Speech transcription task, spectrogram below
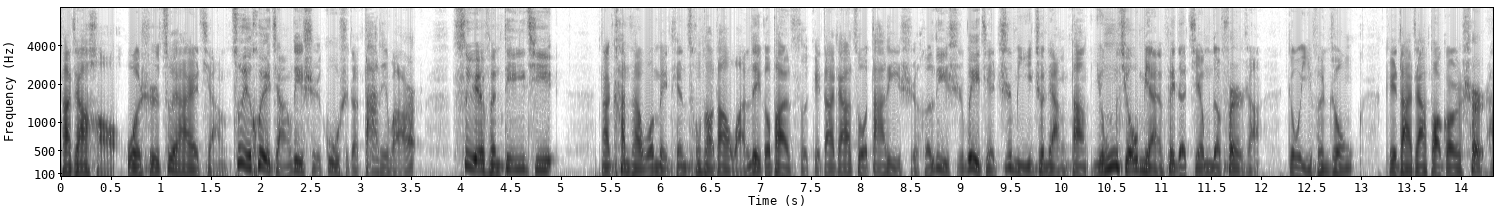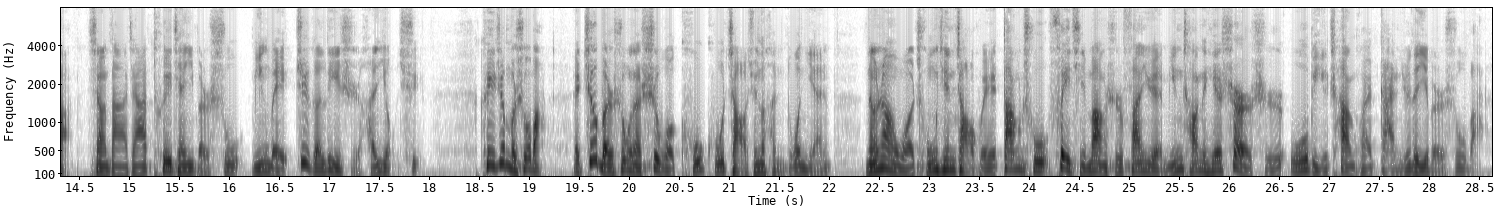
大家好，我是最爱讲、最会讲历史故事的大力丸儿。四月份第一期，那看在我每天从早到晚累个半死，给大家做大历史和历史未解之谜这两档永久免费的节目的份上，给我一分钟，给大家报告个事儿哈，向大家推荐一本书，名为《这个历史很有趣》。可以这么说吧，哎，这本书呢是我苦苦找寻了很多年，能让我重新找回当初废寝忘食翻阅明朝那些事儿时无比畅快感觉的一本书吧。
